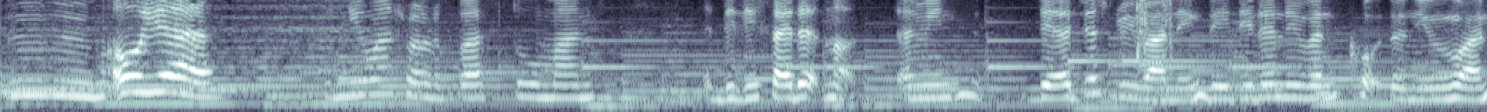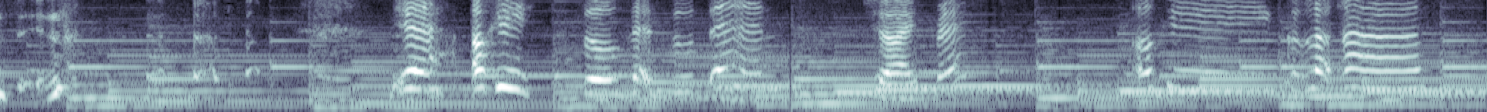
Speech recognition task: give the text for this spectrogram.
Mm, oh yeah, the new ones from the past two months. They decided not. I mean, they are just rerunning. They didn't even code the new ones in. yeah. Okay. So let's do ten. Shall I press? Okay. Good luck, us.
